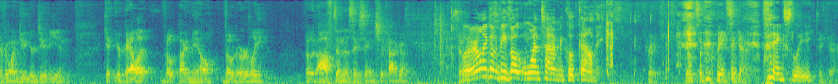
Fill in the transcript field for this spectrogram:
everyone do your duty and get your ballot, vote by mail, vote early, vote often, as they say in Chicago. So, Well, they're only going to be voting one time in Cook County. great. Thanks, thanks again. Thanks, Lee. Take care.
